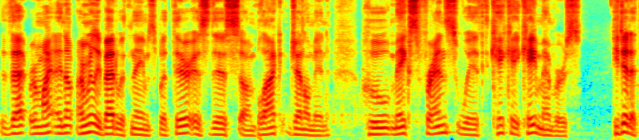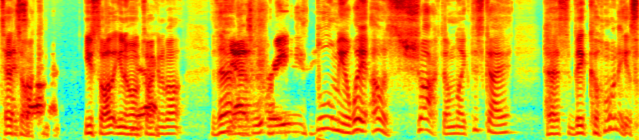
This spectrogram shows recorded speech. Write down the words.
that remind and i'm really bad with names but there is this um, black gentleman who makes friends with kkk members he did a ted I talk that. you saw that you know who i'm talking about that Yeah, blew- crazy. blew me away. I was shocked. I'm like, this guy has big cojones,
